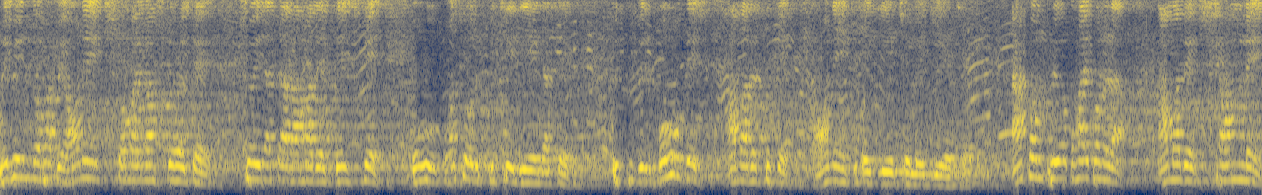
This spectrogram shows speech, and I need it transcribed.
বিভিন্নভাবে অনেক সময় নষ্ট হয়েছে। স্বৈরাচার আমাদের দেশকে বহু বছর পিছিয়ে দিয়ে গেছে। পৃথিবীর বহু দেশ আমাদের থেকে অনেক এগিয়ে চলে গিয়েছে। এখন প্রিয় ভাই বোনেরা আমাদের সামনে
